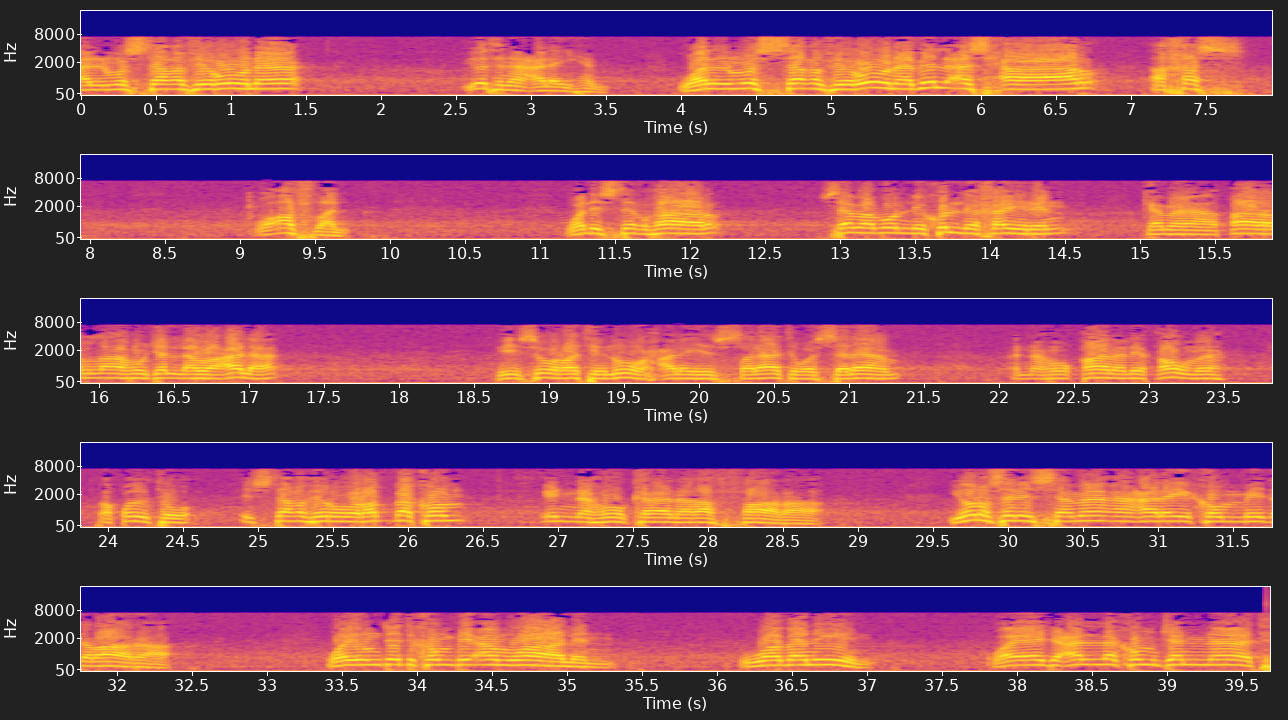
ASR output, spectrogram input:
والمستغفرون يثنى عليهم والمستغفرون بالأسحار أخص وأفضل. والاستغفار سبب لكل خير كما قال الله جل وعلا في سورة نوح عليه الصلاة والسلام أنه قال لقومه فقلت استغفروا ربكم إنه كان غفارا. يرسل السماء عليكم مدرارا ويمددكم بأموال وبنين ويجعل لكم جنات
